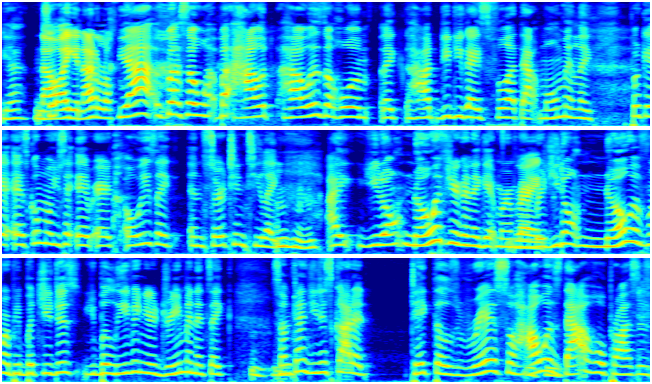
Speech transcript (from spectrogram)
yeah, now so, I llenarlo. Yeah, but so but how how is the whole like how did you guys feel at that moment like porque es como you say it, it's always like uncertainty like mm-hmm. I you don't know if you're gonna get more members right. you don't know if more people but you just you believe in your dream and it's like mm-hmm. sometimes you just gotta take those risks so how mm-hmm. was that whole process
